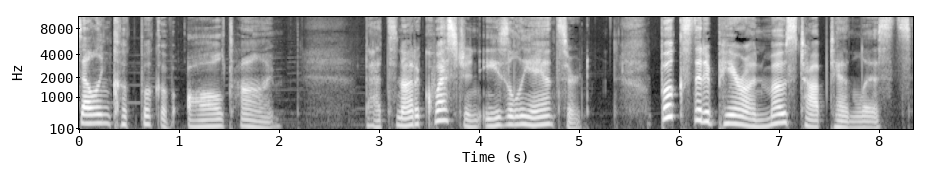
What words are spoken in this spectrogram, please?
selling cookbook of all time? That's not a question easily answered. Books that appear on most top 10 lists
